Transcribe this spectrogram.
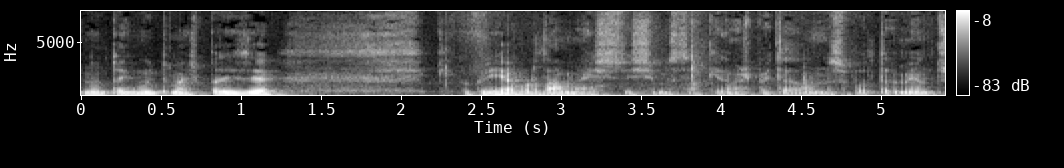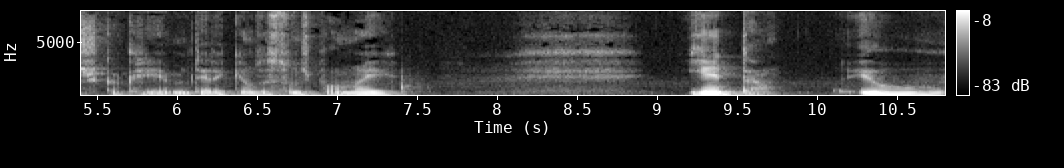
Não tenho muito mais para dizer. Eu queria abordar mais, deixa-me só aqui dar uma espreitada nos apontamentos, que eu queria meter aqui uns assuntos para o meio. E então, eu.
